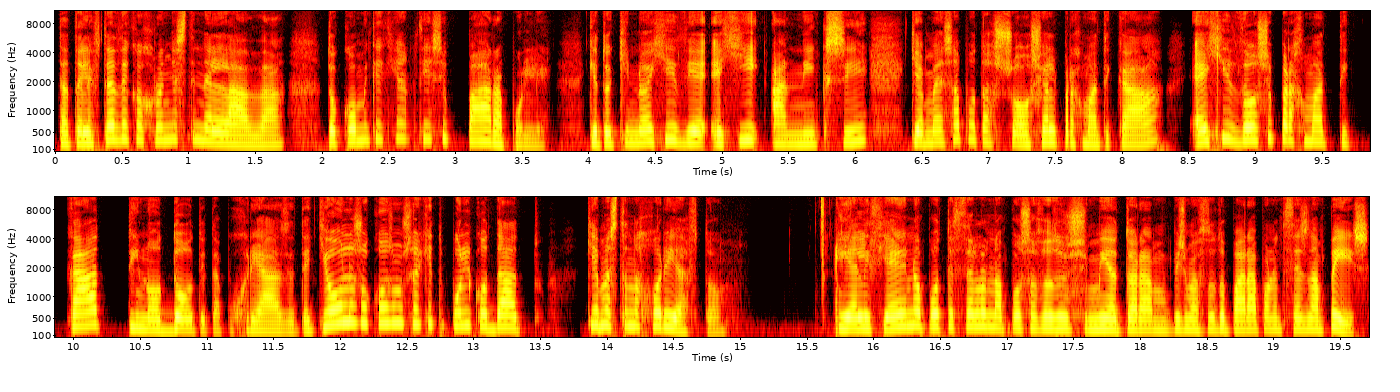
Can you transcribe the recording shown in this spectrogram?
τα τελευταία δέκα χρόνια στην Ελλάδα το κόμικ έχει ανθίσει πάρα πολύ. Και το κοινό έχει, έχει ανοίξει και μέσα από τα social πραγματικά έχει δώσει πραγματικά την οντότητα που χρειάζεται. Και όλος ο κόσμος έρχεται πολύ κοντά του. Και με στεναχωρεί αυτό. Η αλήθεια είναι, οπότε θέλω να πω σε αυτό το σημείο τώρα, μου πεις με αυτό το παράπονο τι θες να πεις.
